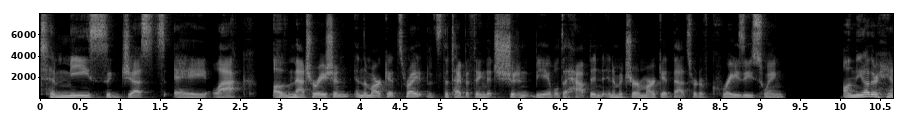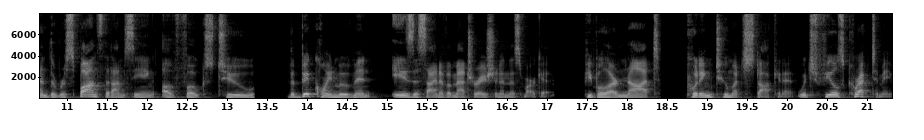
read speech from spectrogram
to me suggests a lack of maturation in the markets, right? It's the type of thing that shouldn't be able to happen in a mature market, that sort of crazy swing. On the other hand, the response that I'm seeing of folks to the Bitcoin movement is a sign of a maturation in this market. People are not putting too much stock in it, which feels correct to me.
